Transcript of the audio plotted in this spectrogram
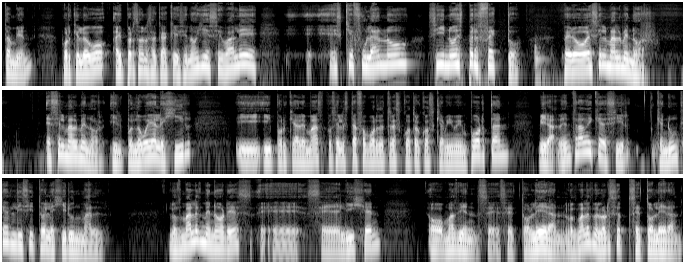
también? Porque luego hay personas acá que dicen, oye, se vale, es que fulano sí, no es perfecto, pero es el mal menor. Es el mal menor. Y pues lo voy a elegir y, y, porque además pues él está a favor de tres, cuatro cosas que a mí me importan. Mira, de entrada hay que decir que nunca es lícito elegir un mal. Los males menores eh, se eligen, o más bien se, se toleran. Los males menores se, se, toleran.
